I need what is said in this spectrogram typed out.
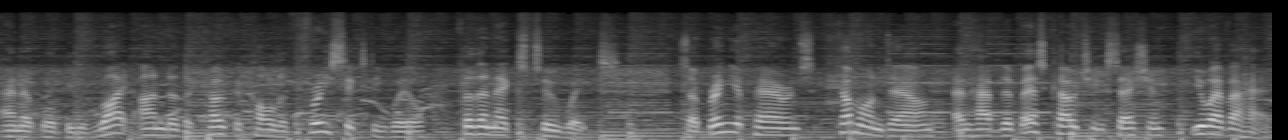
and it will be right under the Coca Cola 360 wheel for the next two weeks. So bring your parents, come on down, and have the best coaching session you ever had.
